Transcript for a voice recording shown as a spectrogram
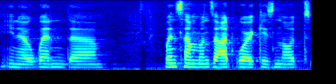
you know when the when someone's artwork is not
